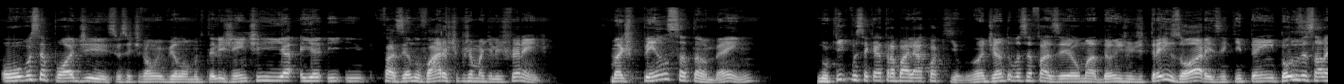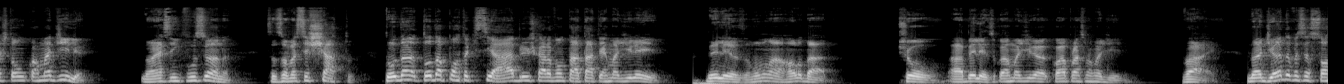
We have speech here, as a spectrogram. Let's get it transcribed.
Ou você pode, se você tiver um vilão muito inteligente, ir, ir, ir- ir fazendo vários tipos de armadilhas diferentes. Mas pensa também no que, que você quer trabalhar com aquilo. Não adianta você fazer uma dungeon de 3 horas em que tem todas as salas estão com armadilha. Não é assim que funciona. Isso só vai ser chato. Toda, toda porta que se abre, os caras vão tá, tá, tem armadilha aí. Beleza, vamos lá, rola o dado. Show. Ah, beleza. Qual é a, armadilha, qual é a próxima armadilha? Vai. Não adianta você só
